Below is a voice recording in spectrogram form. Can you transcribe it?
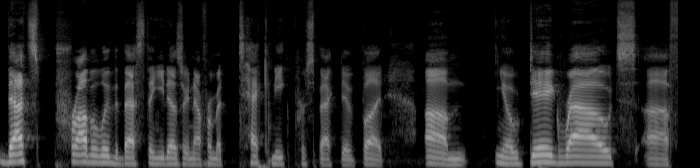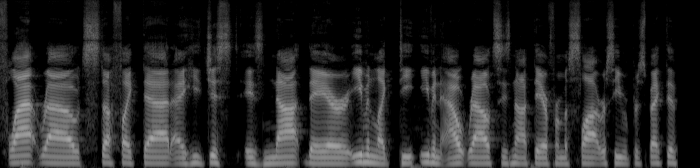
That's probably the best thing he does right now from a technique perspective. But um, you know, dig routes, uh, flat routes, stuff like that. Uh, he just is not there. Even like deep, even out routes, he's not there from a slot receiver perspective.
